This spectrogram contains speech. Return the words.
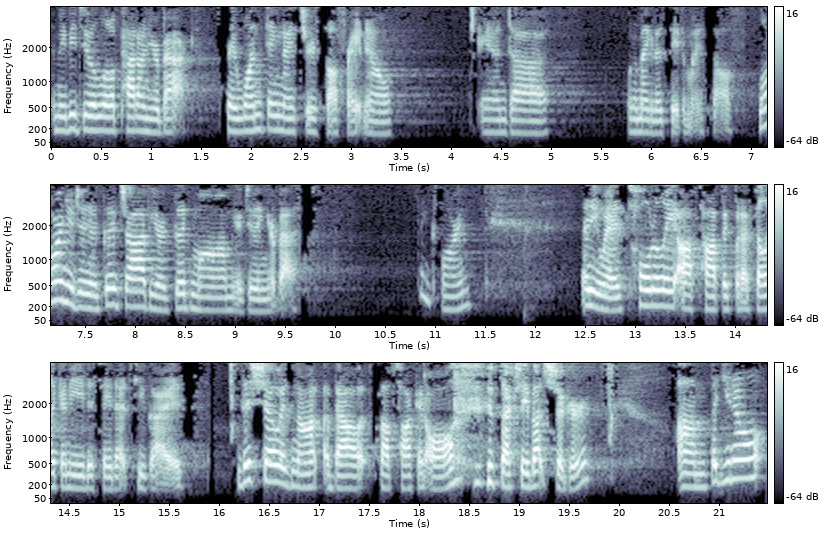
and maybe do a little pat on your back. Say one thing nice to yourself right now. And uh, what am i going to say to myself? Lauren you're doing a good job. You're a good mom. You're doing your best. Thanks lauren. Anyways totally off topic but i felt like i needed to say that to you guys. This show is not about self-talk at all. It's actually about sugar. Um, but you know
